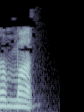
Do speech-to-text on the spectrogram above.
per month.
